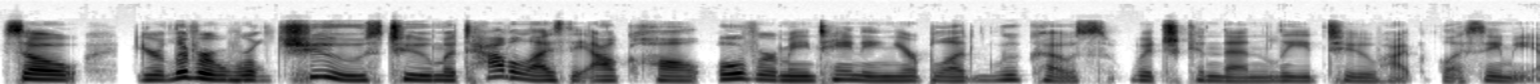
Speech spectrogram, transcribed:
So your liver will choose to metabolize the alcohol over maintaining your blood glucose, which can then lead to hypoglycemia.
